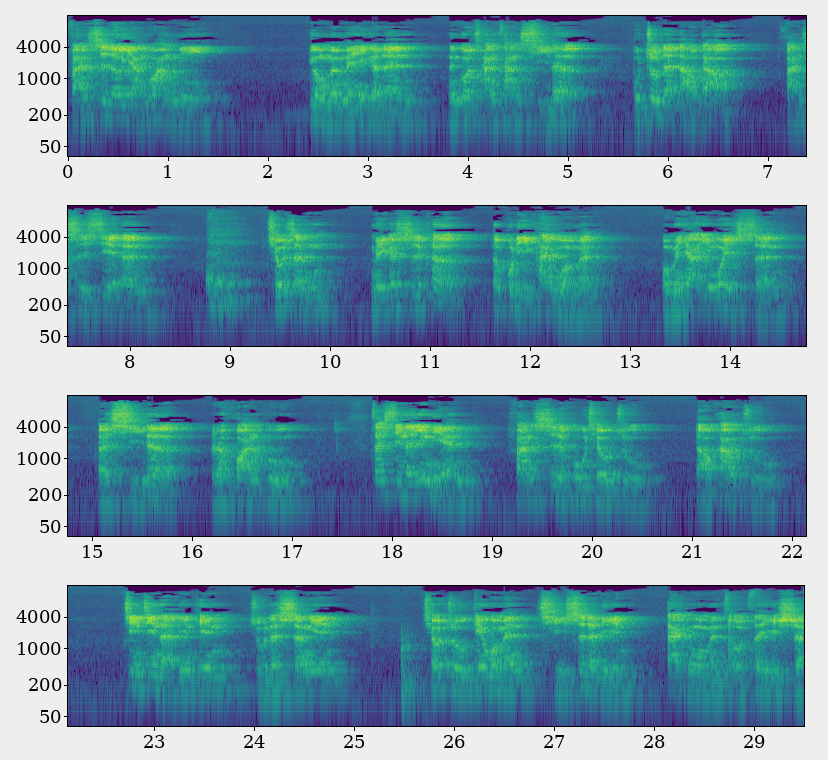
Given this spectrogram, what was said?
凡事都仰望你。愿我们每一个人能够常常喜乐，不住的祷告，凡事谢恩。求神每个时刻。都不离开我们，我们要因为神而喜乐而欢呼。在新的一年，凡事呼求主，祷告主，静静的聆听主的声音，求主给我们启示的灵，带给我们走这一生。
